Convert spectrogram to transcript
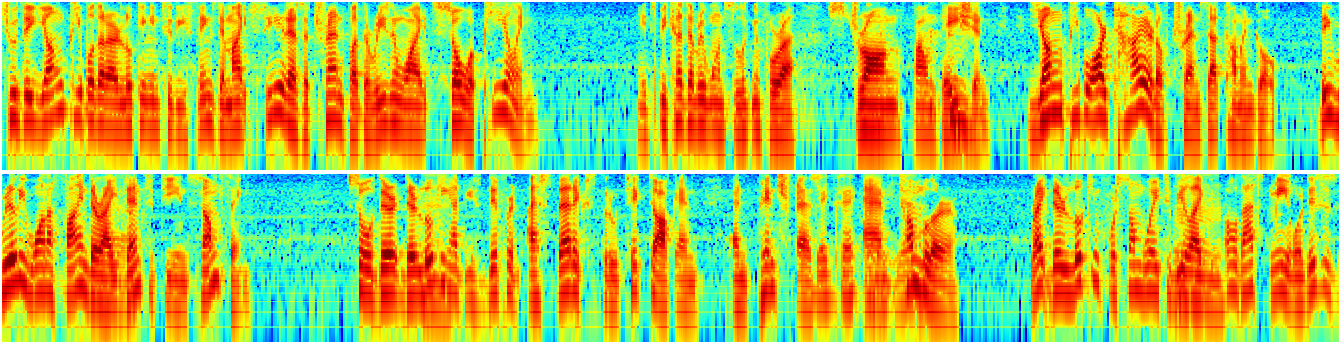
to the young people that are looking into these things, they might see it as a trend, but the reason why it's so appealing, it's because everyone's looking for a strong foundation. young people are tired of trends that come and go. They really want to find their identity in something. So they're they're hmm. looking at these different aesthetics through TikTok and and Pinterest Exactly, and yeah. Tumblr. Right? They're looking for some way to be like, mm-hmm. "Oh, that's me," or "This is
